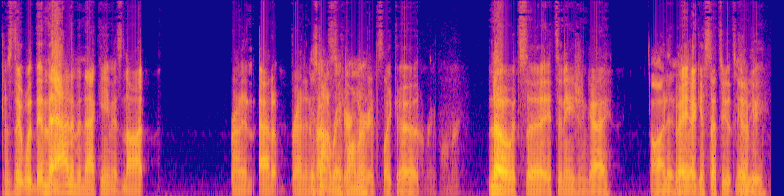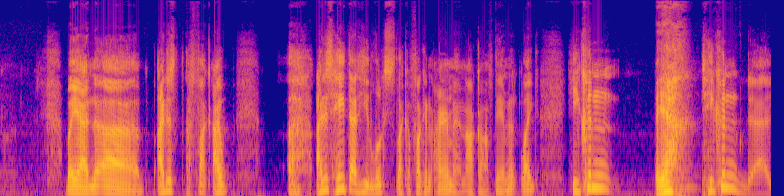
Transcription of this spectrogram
because the in the Atom in that game is not Brandon Adam Brandon. It's not Ray character. Palmer? It's like a no. It's a it's an Asian guy. Oh, I didn't. Right? Know I guess that's who it's gonna be. But yeah, no, uh, I just fuck. I uh, I just hate that he looks like a fucking Iron Man knockoff. Damn it! Like he couldn't Yeah. he couldn't uh,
